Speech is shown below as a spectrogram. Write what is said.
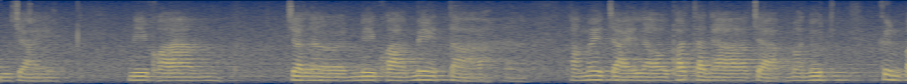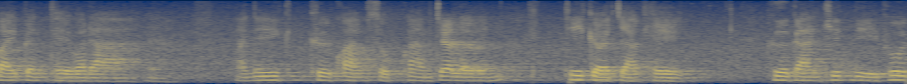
มิใจ มีความเจริญ มีความเมตตาทำให้ใจเราพัฒนาจากมนุษย์ขึ้นไปเป็นเทวดา อันนี้คือความสุขความเจริญที่เกิดจากเหตุ คือการคิดดีพูด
